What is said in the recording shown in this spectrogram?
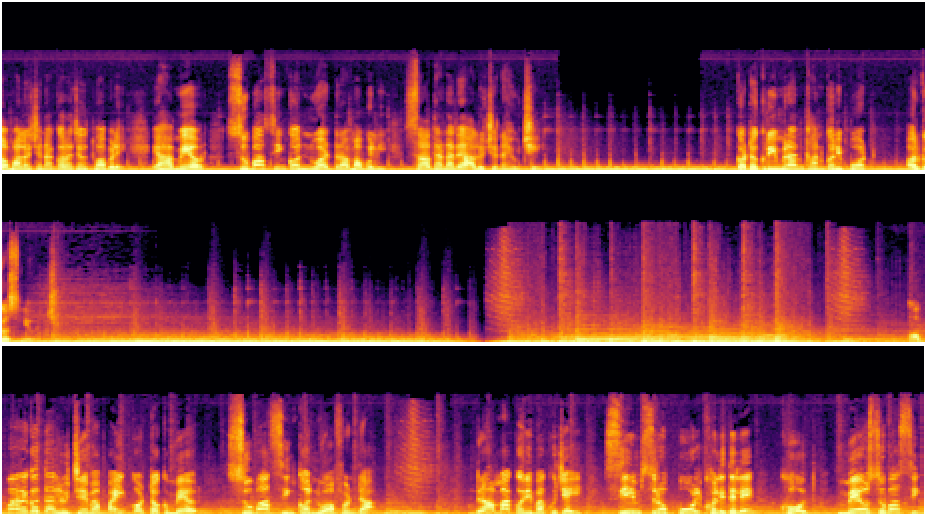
ସମାଲୋଚନା କରାଯାଉଥିବା ବେଳେ ଏହା ମେୟର ସୁବାସ ସିଂଙ୍କ ନୂଆ ଡ୍ରାମା ବୋଲି ସାଧାରଣରେ ଆଲୋଚନା ହେଉଛି। କଟକରୁ ଇମ୍ରାନ ଖାନଙ୍କ ରିପୋର୍ଟ ଅର୍ଗସ୍ ନ୍ୟୁଜ୍। ଅପାରଗତା ଲୁଚାଇବା ପାଇଁ କଟକ ମେୟର ସୁବାସ ସିଂଙ୍କ ନୂଆ ଫଣ୍ଡା। ଡ୍ରାମା କରିବାକୁ ଯାଇ ସିଏମ୍ସିର ପୋଲ୍ ଖୋଲିଦେଲେ ଖୋଦ୍ ମେୟର ସୁବାସ ସିଂ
